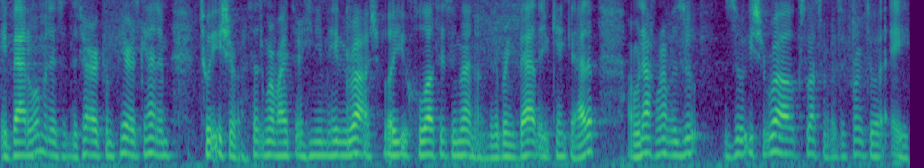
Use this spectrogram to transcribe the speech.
a bad woman is, and the Torah compares Gehenna to a Ishara. Says more right there, he maybe Rash, I'm going to bring bad that you can't get out of. Not Zu Ishara, because it's referring to a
